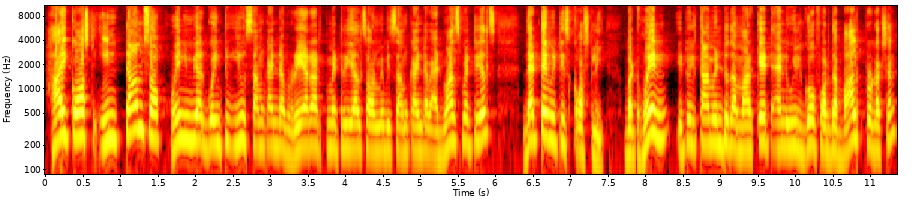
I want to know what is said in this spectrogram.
High cost in terms of when we are going to use some kind of rare earth materials or maybe some kind of advanced materials that time it is costly, but when it will come into the market and we will go for the bulk production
